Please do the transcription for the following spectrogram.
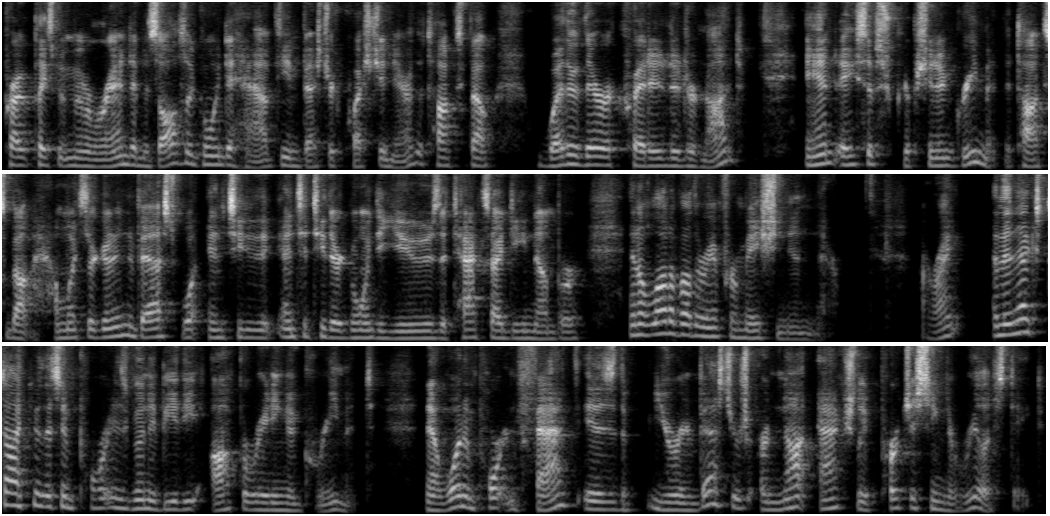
private placement memorandum is also going to have the investor questionnaire that talks about whether they're accredited or not, and a subscription agreement that talks about how much they're going to invest, what entity, entity they're going to use, the tax ID number, and a lot of other information in there. All right. And the next document that's important is going to be the operating agreement. Now, one important fact is that your investors are not actually purchasing the real estate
